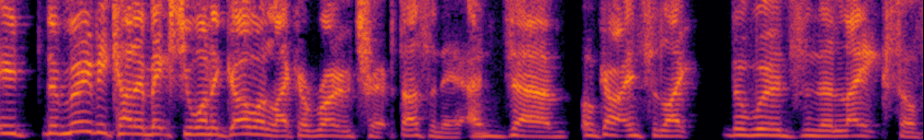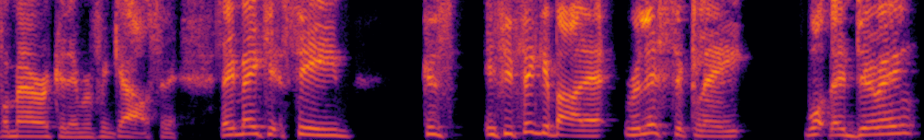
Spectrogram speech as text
it the movie kind of makes you want to go on like a road trip, doesn't it? And um or go into like the woods and the lakes of America and everything else. And they make it seem because if you think about it, realistically, what they're doing,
